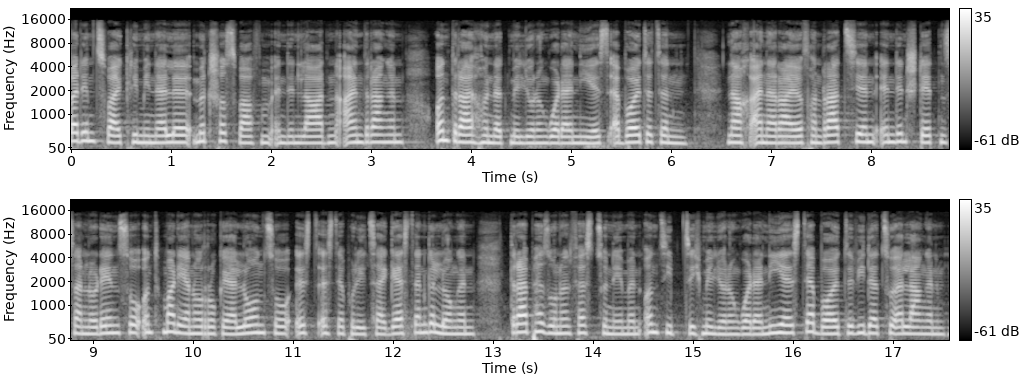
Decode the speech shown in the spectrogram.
bei dem zwei Kriminelle mit Schusswaffen in den Laden eindrangen und 300 Millionen Guaraníes erbeuteten. Nach einer Reihe von Razzien in den Städten San Lorenzo und Mariano Roque Alonso ist es der Polizei gestern gelungen, drei Personen festzunehmen und 70 Millionen Guaraníes der Beute wiederzuerlangen.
